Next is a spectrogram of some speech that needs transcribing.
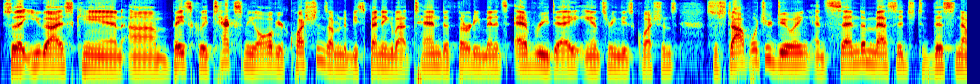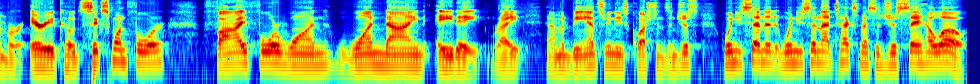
so that you guys can um, basically text me all of your questions. I'm going to be spending about 10 to 30 minutes every day answering these questions. So stop what you're doing and send a message to this number, area code 614 541 1988, right? And I'm going to be answering these questions. And just when you send it, when you send that text message, just say hello.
